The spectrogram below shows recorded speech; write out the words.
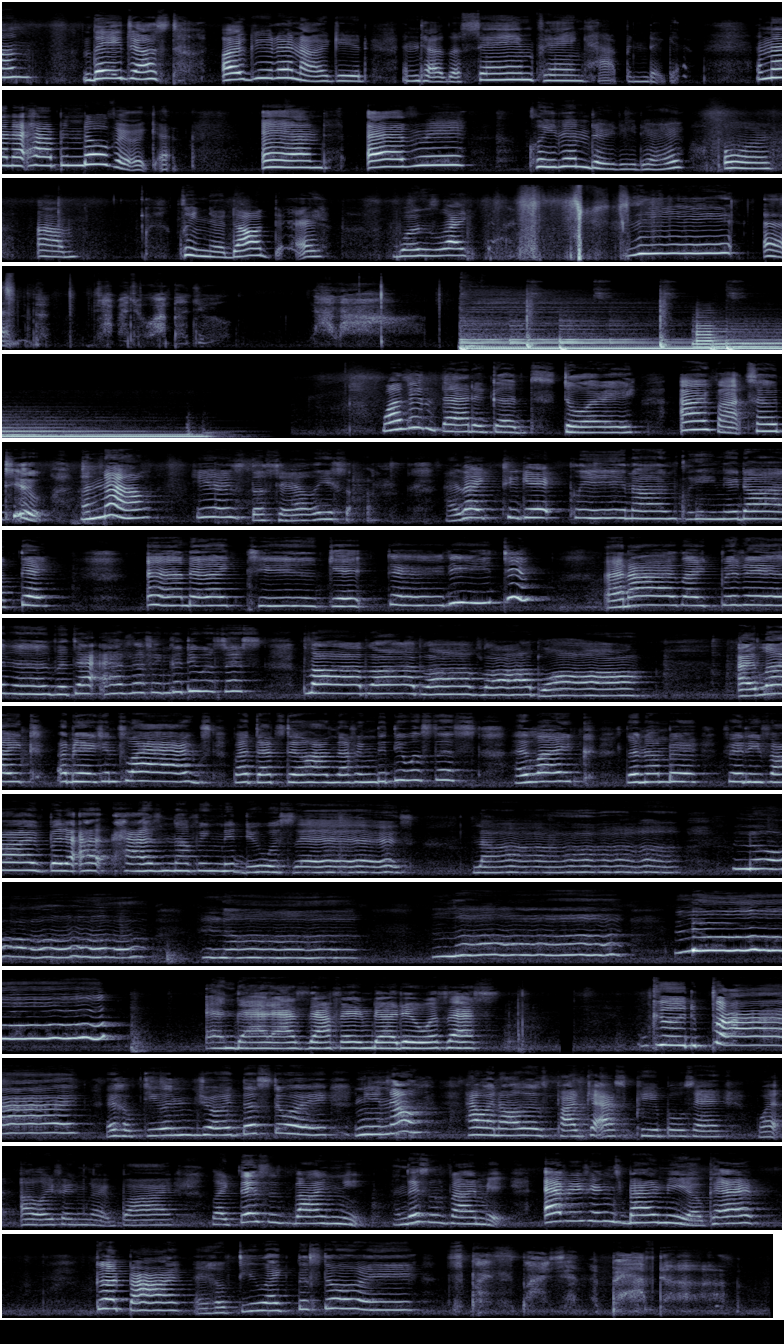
they just argued and argued until the same thing happened again. and then it happened over again. And every clean and dirty day, or um, clean your dog day, was like that. The end. A good story? I thought so too. And now, here's the silly song. I like to get clean on Clean Your Dog Day. And I like to get dirty with this. I like the number 35, but it has nothing to do with this. La, la, la, la, la. And that has nothing to do with this. Goodbye. I hope you enjoyed the story. And you know how in all those podcast people say what other things are by, like this is by me, and this is by me. Everything's by me, okay? Goodbye. I hope you like the story.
